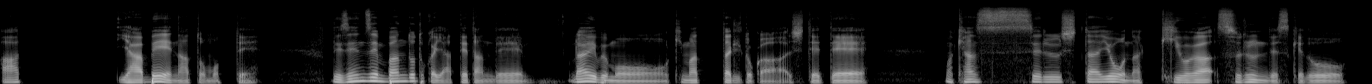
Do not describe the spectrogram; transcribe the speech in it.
あやべえなと思ってで全然バンドとかやってたんでライブも決まったりとかしててまあキャンセルしたような気がするんですけど、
